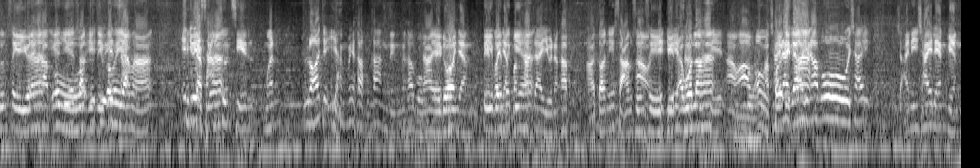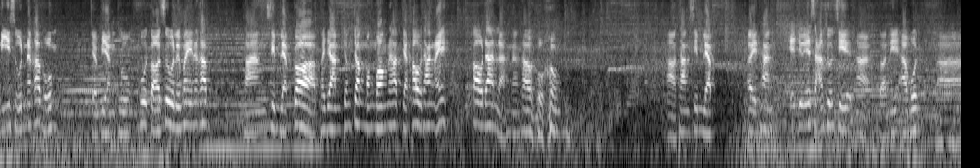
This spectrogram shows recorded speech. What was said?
304 อยู่นะใช่ครัฮะ บโอ้โห SUS 304 ก็พยายามหา SUS นะฮะ304เหมือน ล้อจะเอียงไหมครับข้างหนึ่งนะครับผมน่าจะโดนแต่ยังตีไปแต่เมื่อกี้ยังบังคับฮะได้อยู่นะครับอ่าตอนนี้อ้าว304ติด SUS อาวุธแล้วฮะ304อ้าวอ้าวอ้าวอะใช้ได้เปิดอีกแล้วต่อยฮะ นะครับ โอ้ใช้ใช้อันนี้ใช้แรงเหวี่ยงหนีศูนย์นะครับผมจะเบี่ยงถูกคู่ต่อสู้หรือไม่นะครับ ทางซิมแลบก็พยายามจ้องจ้องมองมองๆนะครับ จะเข้าทางไหนเข้าด้านหลังนะครับผมอ่าทางซิมแลบเอ้ยทาง SUS 304อ่าตอนนี้อาวุธอ่า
